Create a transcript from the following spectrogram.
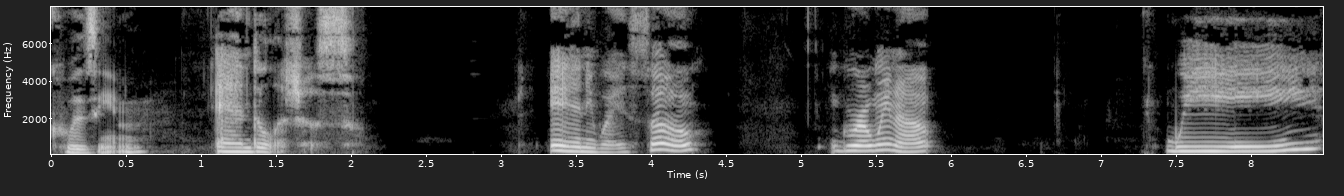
cuisine. and delicious. Anyway, so growing up, we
